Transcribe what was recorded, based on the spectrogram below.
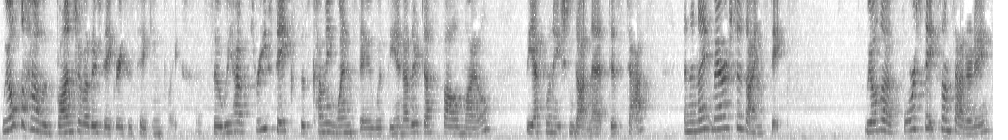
We also have a bunch of other stake races taking place. So we have three stakes this coming Wednesday with the Another Dust Ball Mile, the Equination.net Distaff, and the Nightmarish Design Stakes. We also have four stakes on Saturday,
